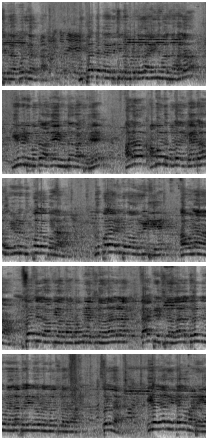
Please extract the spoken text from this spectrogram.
சில்லறை போட்டுருக்காங்க. முப்பத்தெட்டாயிரத்தி சில்லறை போட்டுருக்காங்க ஐந்து மாசம் அதான் யூனிட் மட்டும் அதே யூனிட் தான் காட்டுது. ஆனா அமௌண்ட் மட்டும் அது கேட்டா ஒரு யூனிட் முப்பது ரூபா போடுறாங்க. முப்பது ரூபா போடுவான் ஒரு வீட்டுக்கு. அவனா சோசியல் ஆஃபீஸ் கம்பெனி வச்சுருக்காங்களா? இல்லை ஃபேக்டரி வச்சுருக்காங்களா? இல்லை தொழில் நிறுவனம் எல்லாம் பெரிய நிறுவனம் வச்சுருக்காங்களா? சொல்லுங்க. இதை ஏன் நீங்க கேட்க மாட்டீங்க?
